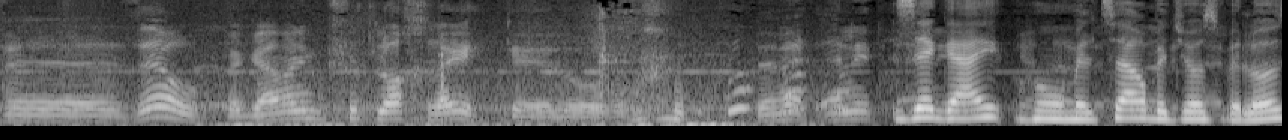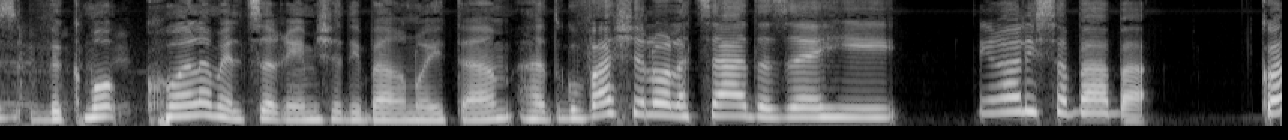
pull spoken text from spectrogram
וזהו, וגם אני פשוט לא אחראי, כאילו, באמת, אין לי... זה גיא, הוא מלצר בג'וז ולוז, וכמו כל המלצרים שדיברנו איתם, התגובה שלו לצעד הזה היא, נראה לי סבבה. כל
